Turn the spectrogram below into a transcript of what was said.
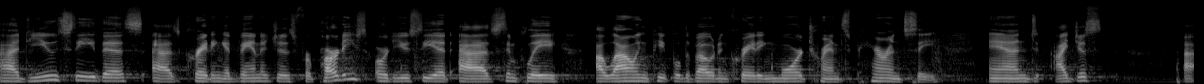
uh, do you see this as creating advantages for parties, or do you see it as simply allowing people to vote and creating more transparency. And I just, uh,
